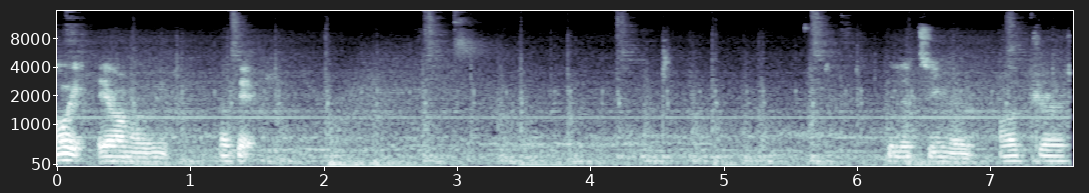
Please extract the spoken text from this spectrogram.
Oh wait, they are moving. Okay. Okay, let's see more archers.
